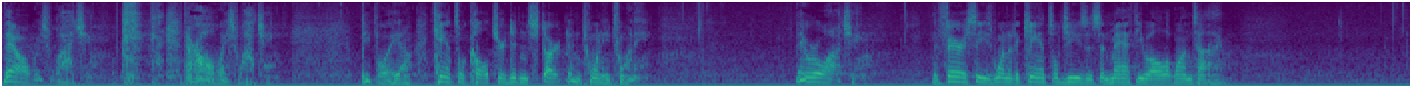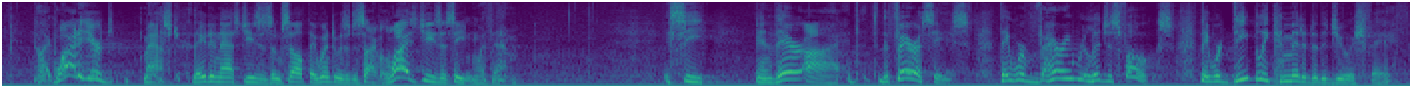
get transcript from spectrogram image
They're always watching. They're always watching. People, you know, cancel culture didn't start in 2020. They were watching. The Pharisees wanted to cancel Jesus and Matthew all at one time. Like, why did your master? They didn't ask Jesus himself, they went to his disciples. Why is Jesus eating with them? You see, in their eye, the Pharisees, they were very religious folks. They were deeply committed to the Jewish faith.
